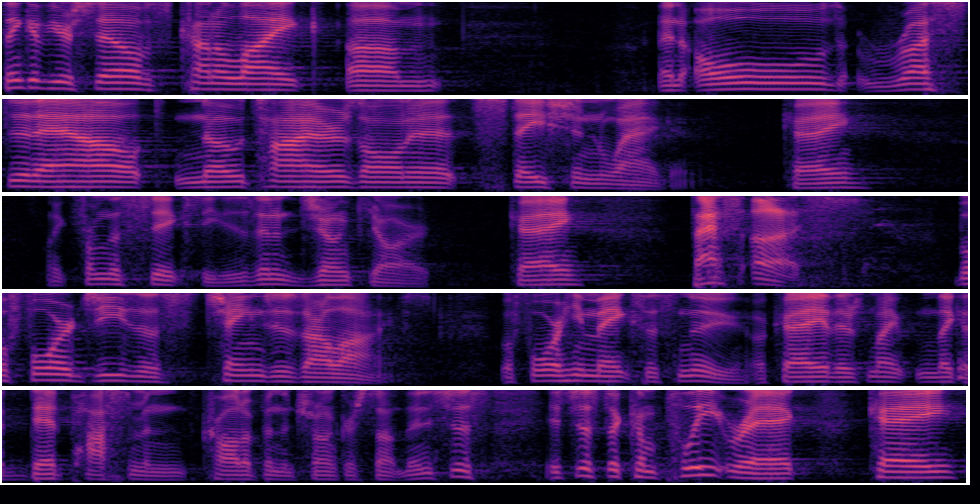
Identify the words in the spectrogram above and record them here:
Think of yourselves kind of like um, an old, rusted out, no tires on it station wagon, okay? Like from the 60s, it's in a junkyard, okay? That's us before Jesus changes our lives, before he makes us new, okay? There's like, like a dead possum crawled up in the trunk or something. It's just, it's just a complete wreck, okay?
